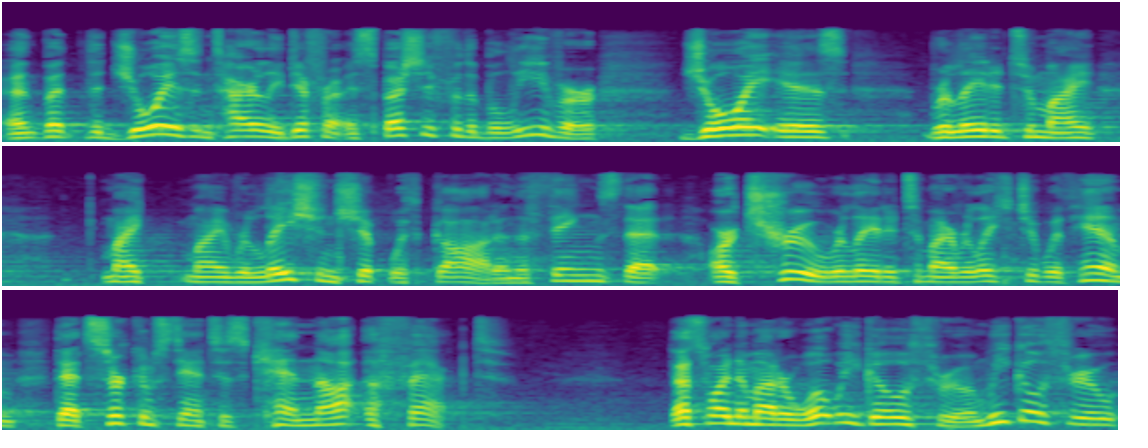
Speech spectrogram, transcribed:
And, but the joy is entirely different, especially for the believer. Joy is related to my, my, my relationship with God and the things that are true related to my relationship with Him that circumstances cannot affect. That's why no matter what we go through, and we go through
